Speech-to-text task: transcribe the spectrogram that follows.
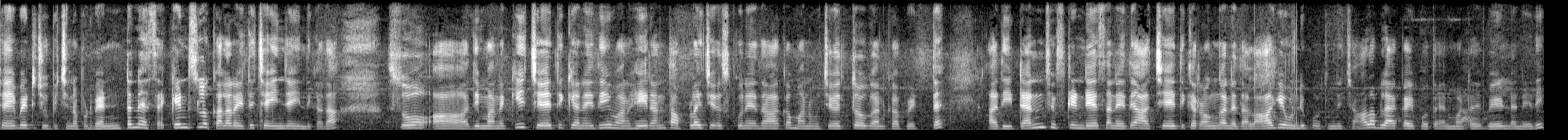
చేయబెట్టి చూపించినప్పుడు వెంటనే సెకండ్స్లో కలర్ అయితే చేంజ్ అయింది కదా. సో అది మనకి చేతికి అనేది మన హెయిర్ అంతా అప్లై చేసుకునేదాకా మనం చేతితో కనుక పెడితే అది టెన్ ఫిఫ్టీన్ డేస్ అనేది ఆ చేతికి రంగు అనేది అలాగే ఉండిపోతుంది. చాలా బ్లాక్ అయిపోతాయి అనమాట వేళ్ళు అనేది.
